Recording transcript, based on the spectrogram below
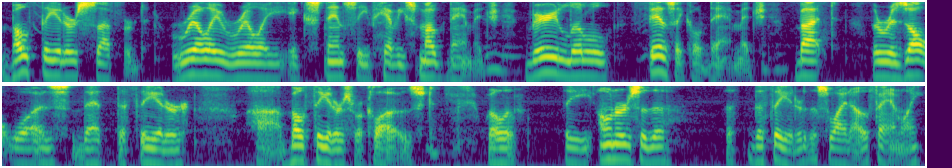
both theaters suffered really, really extensive heavy smoke damage. Very little physical damage, but the result was that the theater, uh, both theaters were closed. Well, the owners of the the, the theater, the Switow family.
